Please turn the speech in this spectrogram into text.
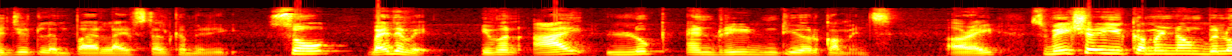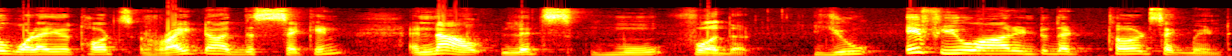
digital empire lifestyle community so by the way even i look and read into your comments all right so make sure you comment down below what are your thoughts right now at this second and now let's move further you if you are into that third segment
